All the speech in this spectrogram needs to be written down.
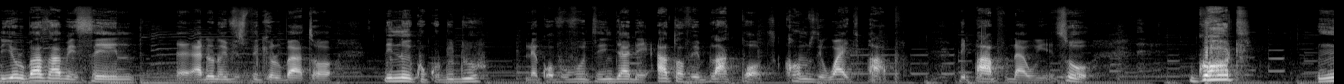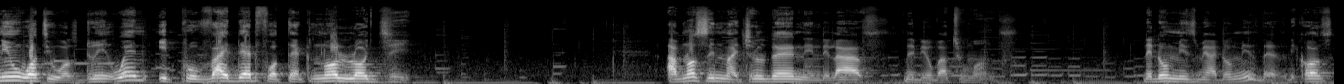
the Yorubas have a saying, uh, I don't know if you speak Yoruba at all, nínú ìkòkò dúdú lẹ̀kọ̀ ti ń jáde, out of a black pot comes the white pap, the pap that we. So, God knew what He was doing when it provided for technology. I've not seen my children in the last maybe over two months. They don't miss me, I don't miss them. Because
